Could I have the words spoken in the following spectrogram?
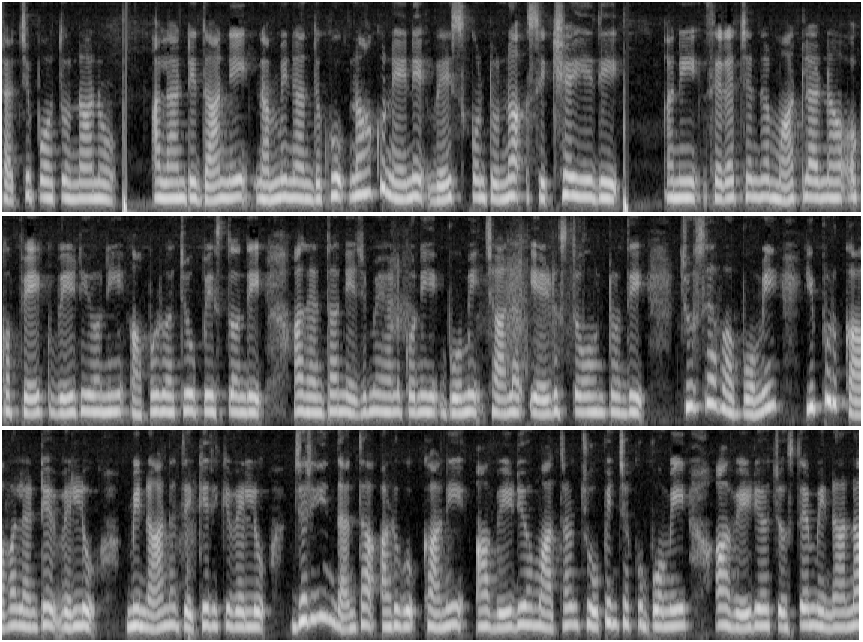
చచ్చిపోతున్నాను. అలాంటి దాన్ని నమ్మినందుకు నాకు నేనే వేసుకుంటున్న శిక్ష ఇది. అని శరత్చంద్ర మాట్లాడిన ఒక ఫేక్ వీడియోని అపూర్వ చూపిస్తుంది. అదంతా నిజమే అనుకుని భూమి చాలా ఏడుస్తూ ఉంటుంది. చూసావా భూమి? ఇప్పుడు కావాలంటే వెళ్ళు. మీ నాన్న దగ్గరికి వెళ్ళు. జరిగిందంతా అడుగు. కానీ ఆ వీడియో మాత్రం చూపించకు భూమి. ఆ వీడియో చూస్తే మీ నాన్న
